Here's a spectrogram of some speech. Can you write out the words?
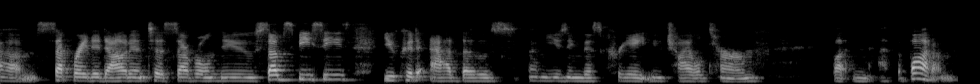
um, separated out into several new subspecies, you could add those um, using this create new child term button at the bottom.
